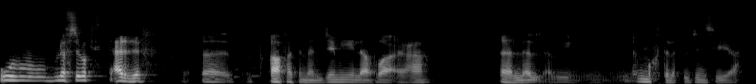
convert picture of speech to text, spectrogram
وبنفس الوقت تعرف آه، ثقافتنا الجميلة الرائعة. ال- ال- ال- المختلف الجنسيات.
